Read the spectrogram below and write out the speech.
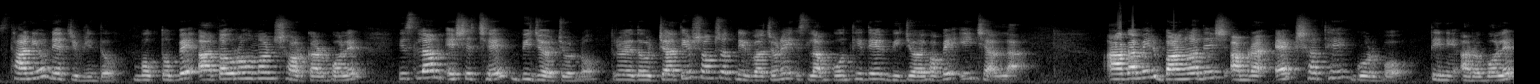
স্থানীয় নেতৃবৃন্দ, বক্তব্যে আতাউর রহমান সরকার বলেন, ইসলাম এসেছে বিজয়ের জন্য। ত্রয়োদশ জাতীয় সংসদ নির্বাচনে ইসলামপন্থীদের বিজয় হবে ইনশাল্লাহ আগামীর বাংলাদেশ আমরা একসাথে গড়ব। তিনি আরও বলেন,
